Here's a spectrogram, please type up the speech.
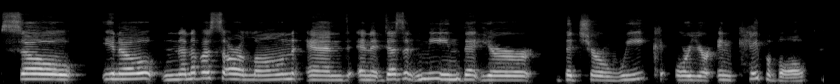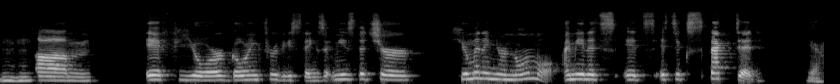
so you know none of us are alone and and it doesn't mean that you're that you're weak or you're incapable. Mhm. um if you're going through these things it means that you're human and you're normal i mean it's it's it's expected Yeah.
